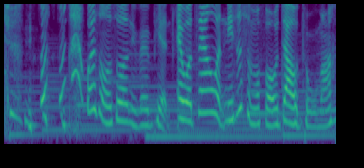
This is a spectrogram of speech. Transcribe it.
为什么说你被骗？哎、我这样问，你是什么佛教徒吗？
